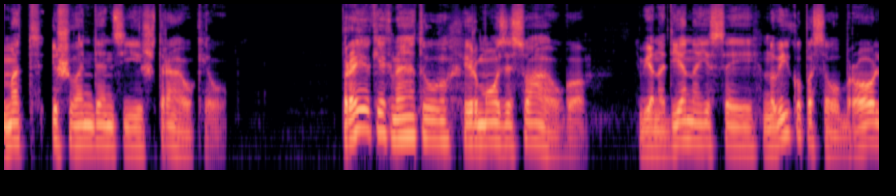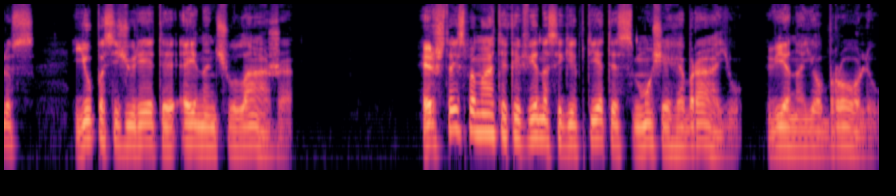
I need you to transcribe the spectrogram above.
mat iš vandens jį ištraukiau. Praėjo kiek metų ir Mozė suaugo. Vieną dieną jisai nuvyko pas savo brolius, jų pasižiūrėti einančių lažą. Ir štai jis pamatė, kaip vienas egiptietis mušė hebrajų, vieną jo brolių.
